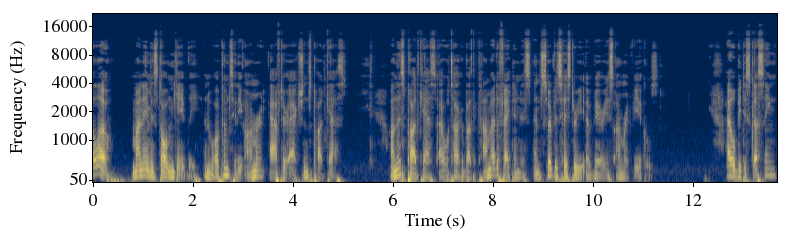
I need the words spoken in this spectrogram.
Hello, my name is Dalton Gabley, and welcome to the Armored After Actions podcast. On this podcast, I will talk about the combat effectiveness and service history of various armored vehicles. I will be discussing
